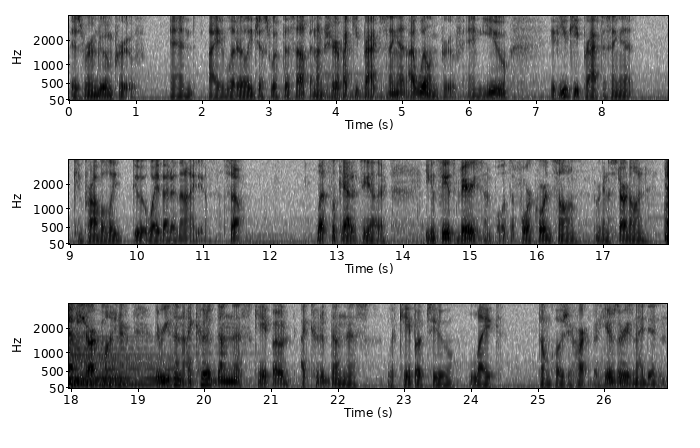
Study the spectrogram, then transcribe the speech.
There's room to improve. And I literally just whipped this up, and I'm sure if I keep practicing it, I will improve. And you, if you keep practicing it, can probably do it way better than I do. So, let's look at it together. You can see it's very simple. It's a four chord song. We're going to start on F sharp minor. The reason I could have done this capo, I could have done this with capo 2 like Don't Close Your Heart, but here's the reason I didn't.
